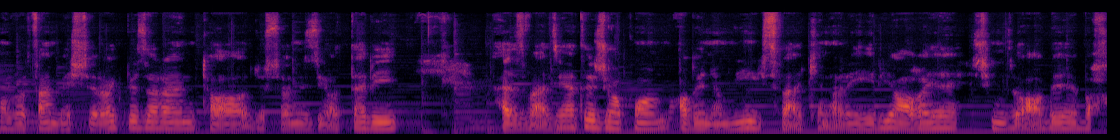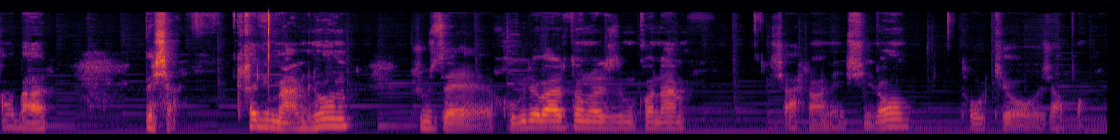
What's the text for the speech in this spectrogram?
لطفا به اشتراک بذارن تا دوستانی زیادتری از وضعیت ژاپن آبنومیکس و کنارگیری آقای شینزو آبه با خبر بشن. خیلی ممنون. روز خوبی رو براتون آرزو می‌کنم. شهران شیروم توکیو ژاپن.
